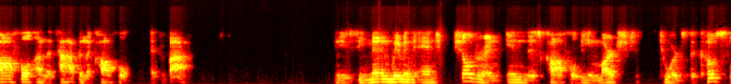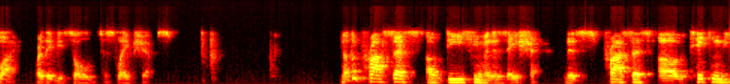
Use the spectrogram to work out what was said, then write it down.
coffle on the top and the coffle at the bottom. And you see men, women, and children in this coffle being marched towards the coastline where they'd be sold to slave ships. Another process of dehumanization, this process of taking the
